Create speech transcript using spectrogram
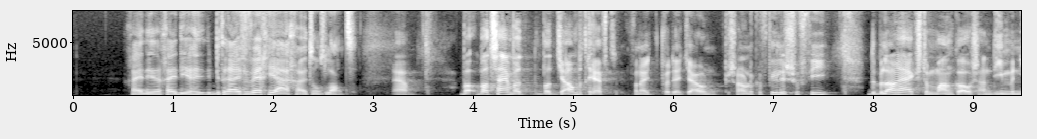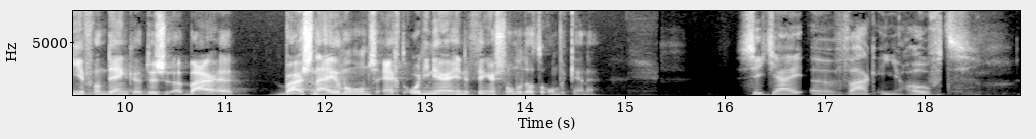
Ga je die, ga je die, die bedrijven wegjagen uit ons land? Ja. Wa- Wat zijn wat, wat jou betreft, vanuit, vanuit jouw persoonlijke filosofie, de belangrijkste manco's aan die manier van denken? Dus eh, waar, eh, waar snijden we ons echt ordinair in de vingers zonder dat te onderkennen? Zit jij eh, vaak in je hoofd?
